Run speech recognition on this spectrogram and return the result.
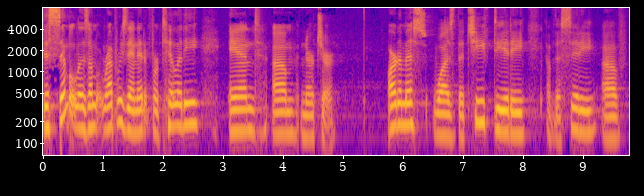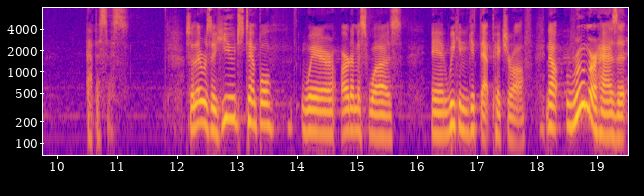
This symbolism represented fertility and um, nurture. Artemis was the chief deity of the city of Ephesus. So there was a huge temple where Artemis was, and we can get that picture off. Now, rumor has it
